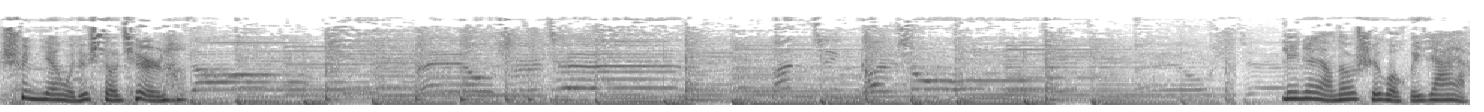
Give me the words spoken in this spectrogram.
瞬间我就消气儿了。拎着两兜水果回家呀，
